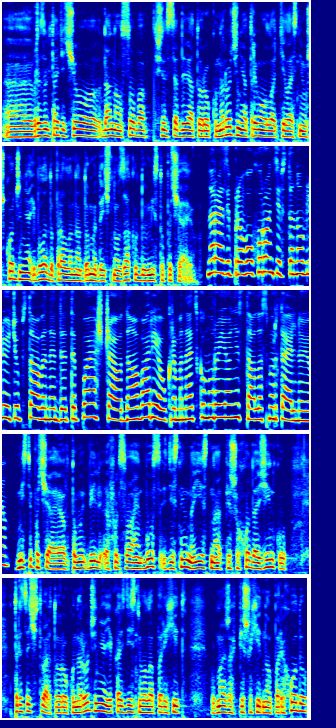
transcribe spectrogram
в результаті чого дана особа 69-го року народження отримувала тілесні ушкодження і була доправлена до медичного закладу в місто Почаїв. Наразі правоохоронці встановлюють обставини ДТП. Ще одна аварія у Кременецькому районі стала смертельною. В місті Почаїв автомобіль Volkswagen Bus здійснив наїзд на пішохода жінку 34-го року народження, яка здійснювала перехід в межах пішохідного переходу,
